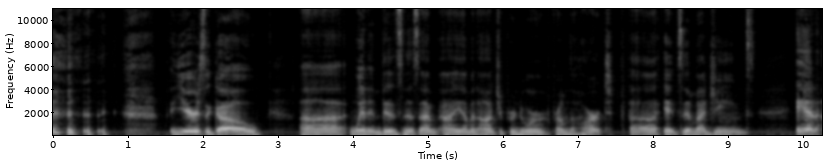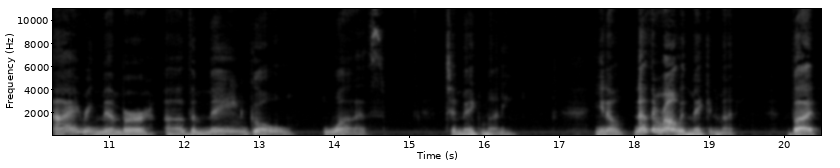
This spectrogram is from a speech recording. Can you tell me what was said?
Years ago, uh, when in business, I'm, I am an entrepreneur from the heart. Uh, it's in my genes. And I remember uh, the main goal was to make money. You know, nothing wrong with making money. But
